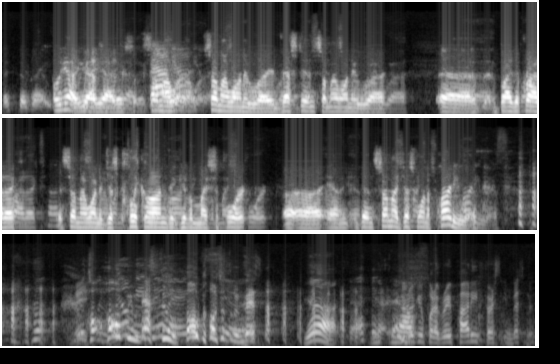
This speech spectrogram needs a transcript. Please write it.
That's, so great. Oh yeah, yeah, yeah. There's some I, some I want to uh, invest in. Some I want to uh, uh, buy the product. Some I want to just click on to give them my support. Uh, and then some I just want to party with. Hope invest too. Hope also to invest. Yeah. You're looking for a great party, first investment.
